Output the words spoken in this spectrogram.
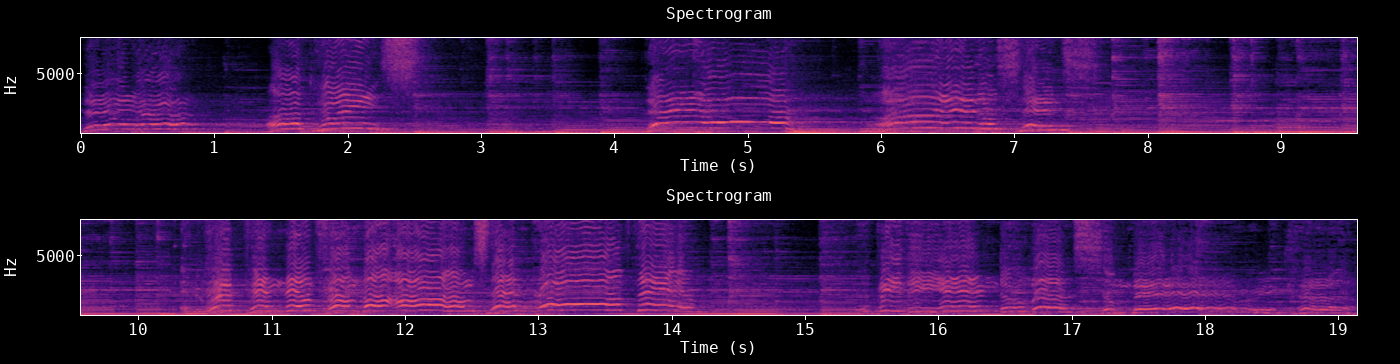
They are our grace. They are our innocence. Them from the arms that love them will be the end of us, America.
